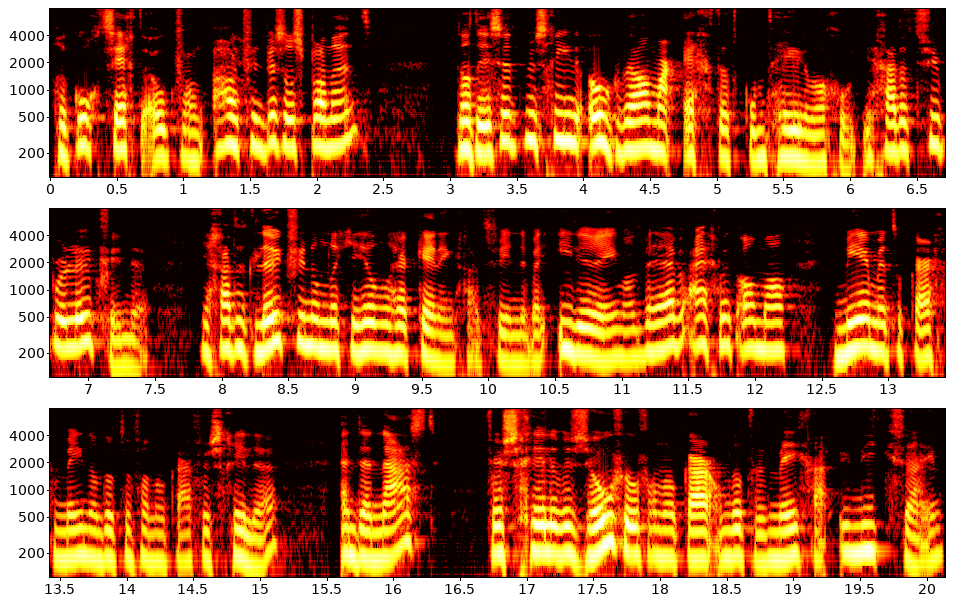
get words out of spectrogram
gekocht, zegt ook van, oh, ik vind het best wel spannend. Dat is het misschien ook wel, maar echt, dat komt helemaal goed. Je gaat het super leuk vinden. Je gaat het leuk vinden omdat je heel veel herkenning gaat vinden bij iedereen. Want we hebben eigenlijk allemaal meer met elkaar gemeen dan dat we van elkaar verschillen. En daarnaast verschillen we zoveel van elkaar omdat we mega uniek zijn.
